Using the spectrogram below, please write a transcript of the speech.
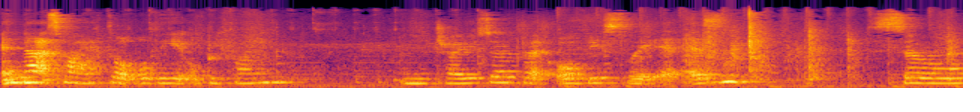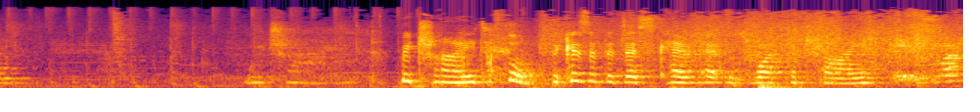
and that's why I thought, well, it'll be fine in the trouser, but obviously it isn't. So, we tried. We tried. So because of the discount, it was worth a try. It was worth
